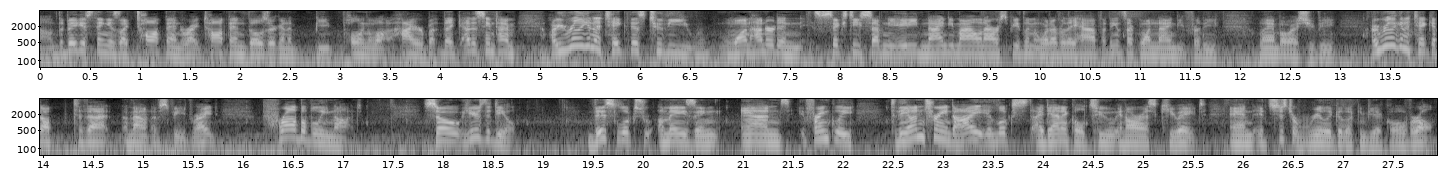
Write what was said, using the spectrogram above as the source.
Um, the biggest thing is like top end, right? Top end, those are going to be pulling a lot higher. But like at the same time, are you really going to take this to the 160, 70, 80, 90 mile an hour speed limit, whatever they have? I think it's like 190 for the Lambo SUV. Are you really going to take it up to that amount of speed, right? Probably not. So here's the deal. This looks amazing, and frankly, to the untrained eye, it looks identical to an RSQ8, and it's just a really good looking vehicle overall.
